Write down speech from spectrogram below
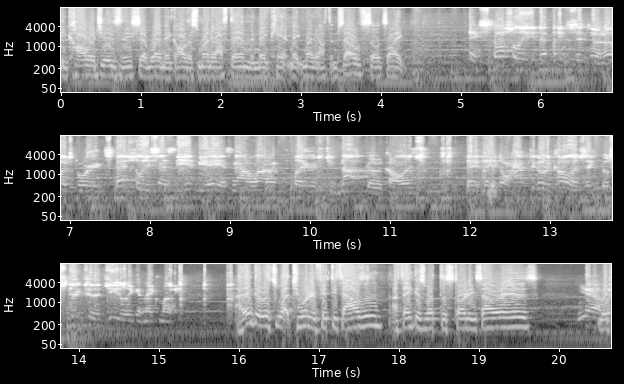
the colleges and the NCAA make all this money off them and they can't make money off themselves. So it's like, especially that leads us into another story. Especially since the NBA is now allowing players to not go to college. They, they don't have to go to college. They can go straight to the G League and make money. I think there was what two hundred fifty thousand. I think is what the starting salary is. Yeah, Which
